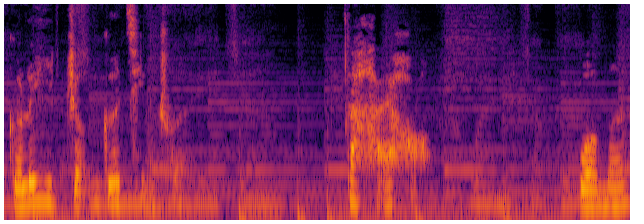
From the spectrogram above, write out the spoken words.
隔了一整个青春，但还好，我们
